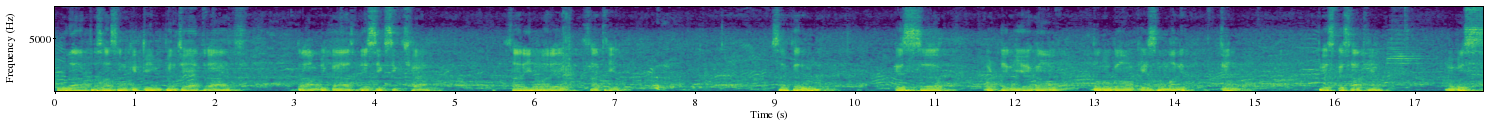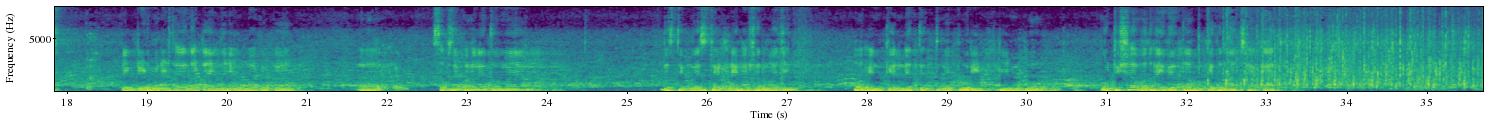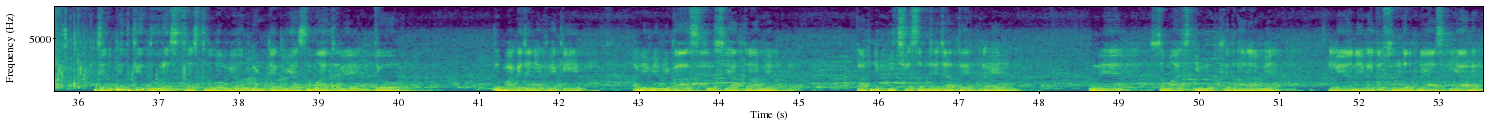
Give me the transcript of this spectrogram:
पूरा प्रशासन की टीम, पंचायत राज, ग्राम विकास, बेसिक शिक्षा, सारी हमारे साथी सहकर्मी इस वनटंगिया गाँव, दोनों गाँव के सम्मानित जन प्रेस के साथियों, मैं बस एक डेढ़ मिनट से ज़्यादा टाइम नहीं लूँगा क्योंकि सबसे पहले तो मैं डिस्ट्रिक्ट मजिस्ट्रेट नेहा शर्मा जी और इनके नेतृत्व में पूरी टीम को कोटिशा बधाई देता हूँ, कितना अच्छा कार्य। जनपद के दूरस्थ स्थलों में और बंटगिया समाज में जो दुर्भाग्यजनक है कि अभी भी विकास की उस यात्रा में काफ़ी पीछे समझे जाते रहे हैं, उन्हें समाज की मुख्य धारा में ले आने का जो सुंदर प्रयास किया है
